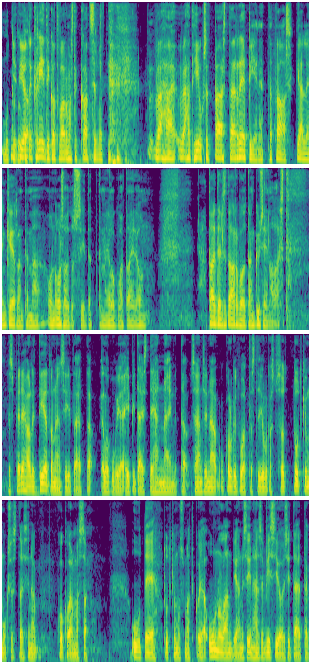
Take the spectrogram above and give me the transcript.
mutta Joita tota... kriitikot varmasti katselevat vähän, vähän hiukset päästään repien, että taas jälleen kerran tämä on osoitus siitä, että tämä elokuvataide on taiteellisilta arvoiltaan kyseenalaista. Ja Spedeha oli tietoinen siitä, että elokuvia ei pitäisi tehdä näin, että sehän siinä 30 vuotta sitten julkaistussa tutkimuksessa tai siinä kokoelmassa UT-tutkimusmatkoja Uunolandia, niin siinähän se visioi sitä, että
